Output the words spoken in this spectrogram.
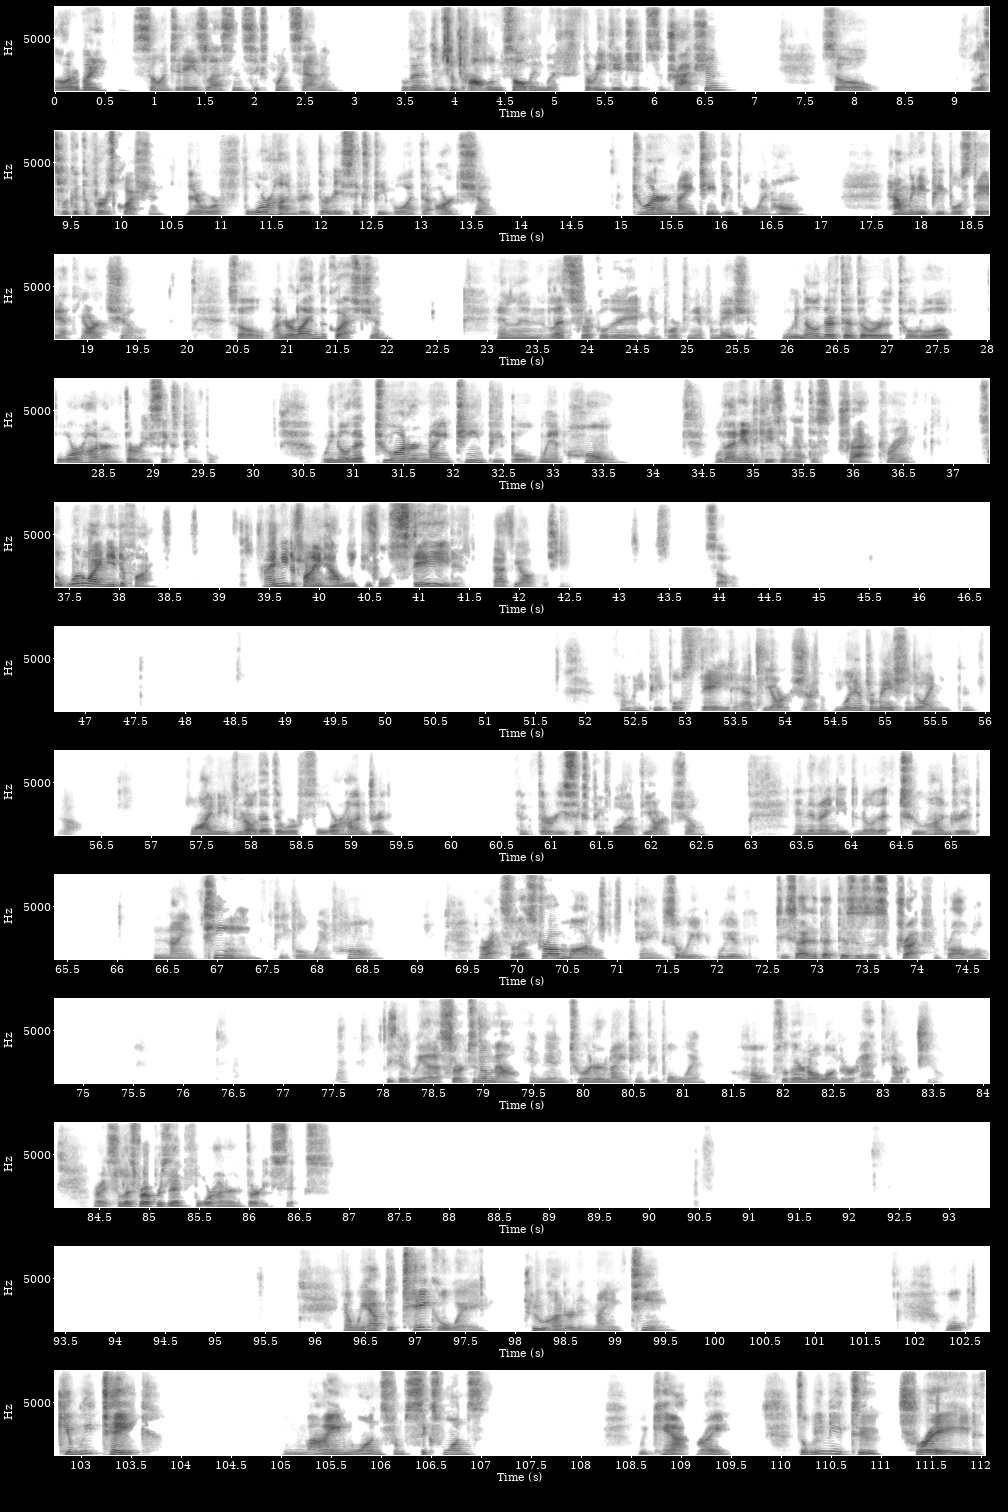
Hello everybody. So in today's lesson 6.7, we're going to do some problem solving with three digit subtraction. So let's look at the first question. There were 436 people at the art show. 219 people went home. How many people stayed at the art show? So underline the question and then let's circle the important information. We know that there were a total of 436 people we know that 219 people went home. Well, that indicates that we have to subtract, right? So what do I need to find? I need to find how many people stayed at the auction. So how many people stayed at the art show? What information do I need to know? Well, I need to know that there were 400 and 36 people at the art show. And then I need to know that 219 people went home. All right, so let's draw a model. Okay, so we, we have decided that this is a subtraction problem because we had a certain amount and then 219 people went home. So they're no longer at the art show. All right, so let's represent 436. And we have to take away 219. Well, can we take nine ones from six ones? We can't, right? So we need to trade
